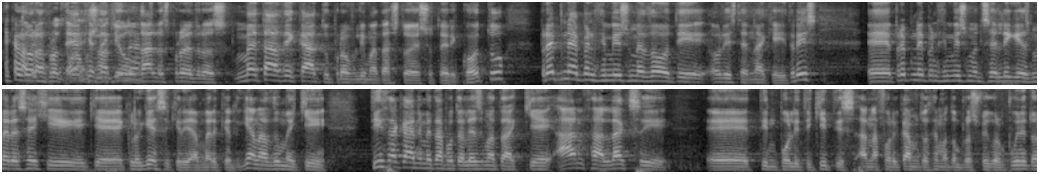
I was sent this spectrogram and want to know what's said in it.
Ε, καλά, δεν Τώρα είναι πρώτη φορά που έρχεται και ο συναντιούνται. Γάλλος πρόεδρος με τα δικά του προβλήματα στο εσωτερικό του. Πρέπει να υπενθυμίσουμε εδώ ότι, ορίστε να και οι τρεις, ε, πρέπει να υπενθυμίσουμε ότι σε λίγες μέρες έχει και εκλογές η κυρία Μέρκελ για να δούμε εκεί τι θα κάνει με τα αποτελέσματα και αν θα αλλάξει ε, την πολιτική της αναφορικά με το θέμα των προσφύγων που είναι το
